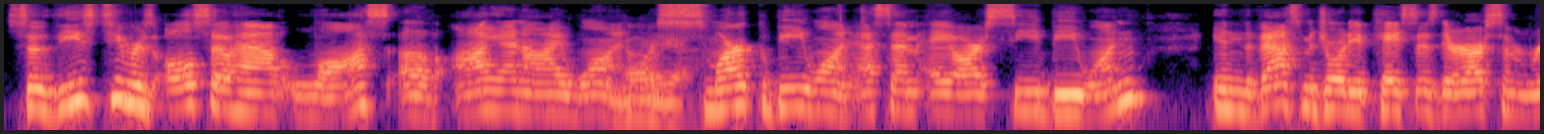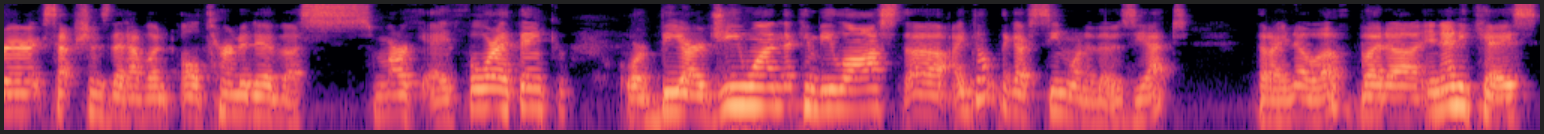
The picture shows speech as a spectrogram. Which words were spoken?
So these tumors also have loss of INI1 Oh, or yeah. SMARC-B1, S-M-A-R-C-B1. In the vast majority of cases, there are some rare exceptions that have an alternative, a SMARC-A4, I think, or BRG1 that can be lost. Uh, I don't think I've seen one of those yet that I know of, but uh, in any case,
